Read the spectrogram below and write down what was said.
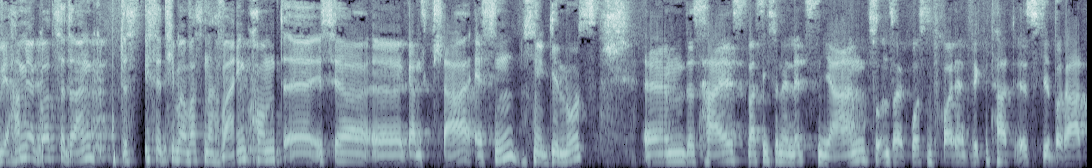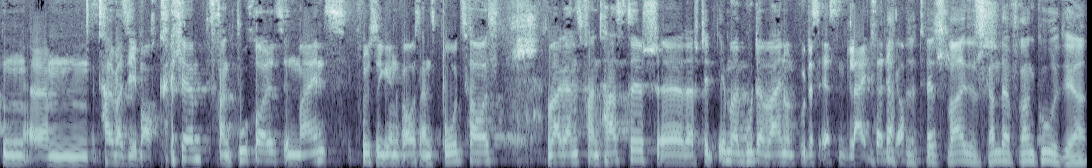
wir haben ja Gott sei Dank, das nächste Thema, was nach Wein kommt, äh, ist ja äh, ganz klar Essen, Genuss. Ähm, das heißt, was sich so in den letzten Jahren zu unserer großen Freude entwickelt hat, ist, wir beraten ähm, teilweise eben auch Köche. Frank Buchholz in Mainz, Grüße gehen raus ans Bootshaus, war ganz fantastisch. Äh, da steht immer guter Wein und gutes Essen gleichzeitig auf dem Tisch. Das weiß, das kann der Frank gut, ja.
